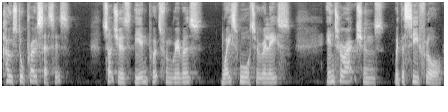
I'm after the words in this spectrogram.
coastal processes, such as the inputs from rivers, wastewater release, interactions with the seafloor,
